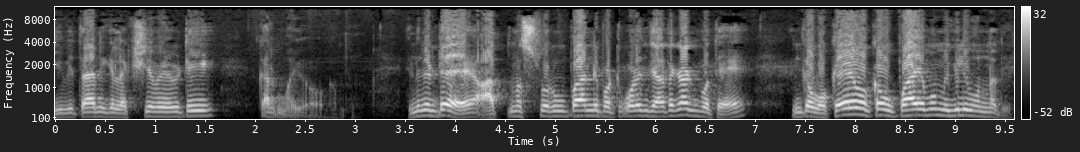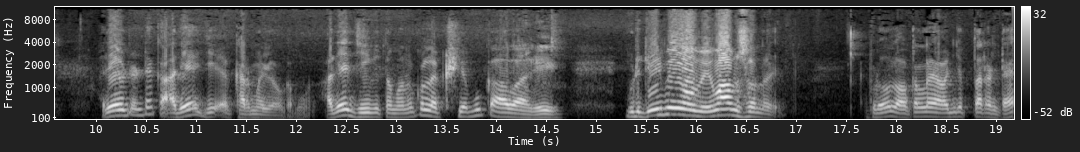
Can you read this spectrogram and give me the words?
జీవితానికి లక్ష్యం ఏమిటి కర్మయోగము. ఎందుకంటే ఆత్మస్వరూపాన్ని పట్టుకోవడం చేత కాకపోతే ఇంకా ఒకే ఒక ఉపాయము మిగిలి ఉన్నది. అదేమిటంటే అదే కర్మయోగము అదే జీవితం అనుకు లక్ష్యము కావాలి. ఇప్పుడు దీని మీద ఓ మీమాంస ఉన్నది. ఇప్పుడు లోకల్లో ఏమని చెప్తారంటే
